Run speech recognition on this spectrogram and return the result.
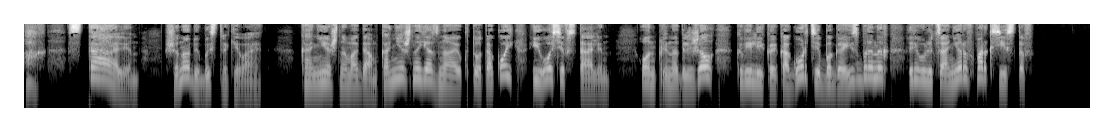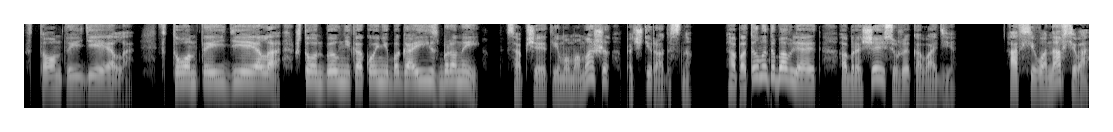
«Ах, Сталин!» — Шиноби быстро кивает. «Конечно, мадам, конечно, я знаю, кто такой Иосиф Сталин. Он принадлежал к великой когорте богоизбранных революционеров-марксистов». «В том-то и дело, в том-то и дело, что он был никакой не богоизбранный», сообщает ему мамаша почти радостно. А потом и добавляет, обращаясь уже к Авадье. А всего-навсего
